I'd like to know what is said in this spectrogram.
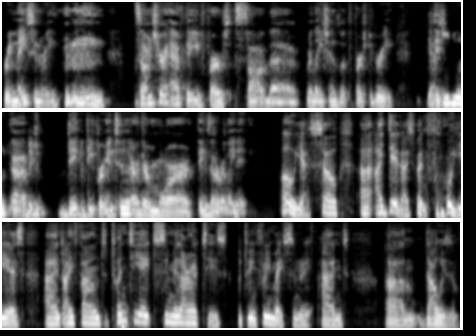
Freemasonry. so I'm sure after you first saw the relations with the first degree, yes. did you uh, did you dig deeper into it? Are there more things that are related? Oh, yes. So uh, I did. I spent four years and I found 28 similarities between Freemasonry and um, Taoism.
